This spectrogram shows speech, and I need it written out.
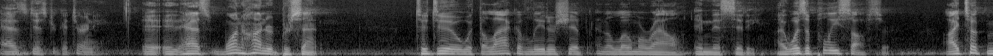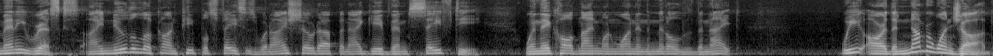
as district attorney? It, has 100% to do with the lack of leadership and the low morale in this city. I was a police officer. I took many risks. I knew the look on people's faces when I showed up and I gave them safety when they called 911 in the middle of the night. We are the number one job,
